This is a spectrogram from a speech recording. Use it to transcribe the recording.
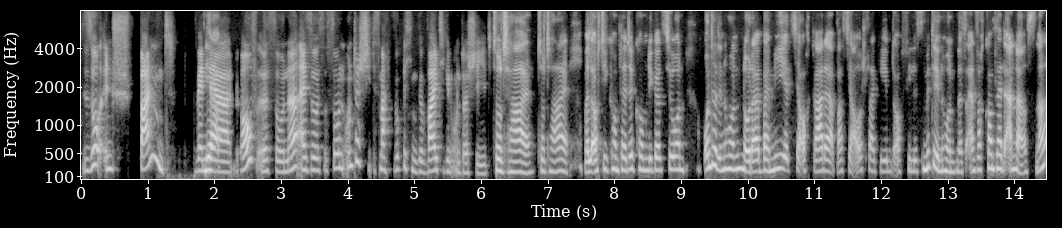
so entspannt wenn ja. der drauf ist, so, ne? Also es ist so ein Unterschied, es macht wirklich einen gewaltigen Unterschied. Total, total. Weil auch die komplette Kommunikation unter den Hunden oder bei mir jetzt ja auch gerade, was ja ausschlaggebend auch vieles mit den Hunden ist, einfach komplett anders, ne?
